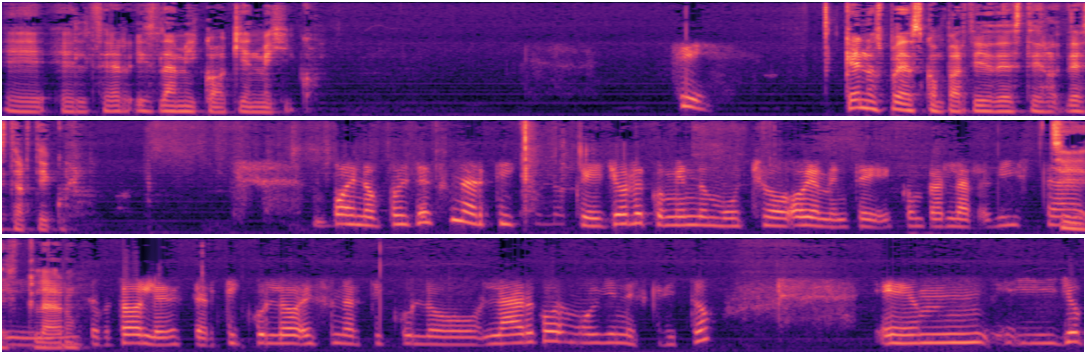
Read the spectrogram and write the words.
el ser islámico aquí en México. Sí. ¿Qué nos puedes compartir de este, de este artículo? Bueno, pues es un artículo que yo recomiendo mucho, obviamente, comprar la revista y, sobre todo leer este artículo. Es un artículo largo, muy bien escrito. Em, y yo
